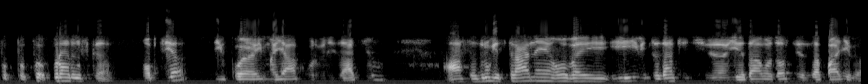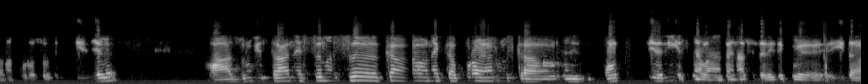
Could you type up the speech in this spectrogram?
kot proruska opcija in ki ima jako organizacijo. A sa druge strane ovaj, i Ivica Dačić e, je dao dosta zapaljive onako rusovske izjave, a s druge strane SNS kao neka proevropska organizacija nije smela na taj način da rizikuje i da,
